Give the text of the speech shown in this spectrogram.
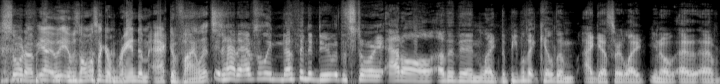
Sort of. Yeah. It, it was almost like a random act of violence. It had absolutely nothing to do with the story at all, other than like the people that killed him. I guess are like you know uh,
